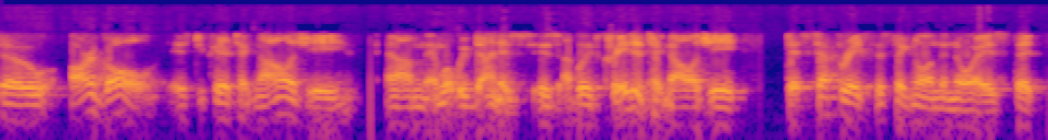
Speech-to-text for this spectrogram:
So our goal is to create a technology, um, and what we've done is, is I believe created a technology that separates the signal and the noise, that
